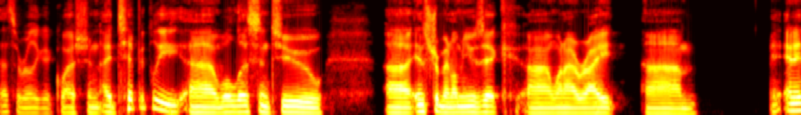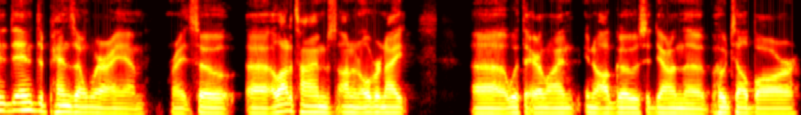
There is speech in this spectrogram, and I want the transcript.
That's a really good question. I typically uh, will listen to uh, instrumental music uh, when I write, um, and it, and it depends on where I am right? So uh, a lot of times on an overnight uh, with the airline, you know, I'll go sit down in the hotel bar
